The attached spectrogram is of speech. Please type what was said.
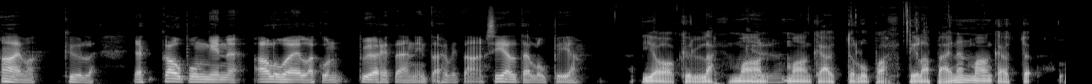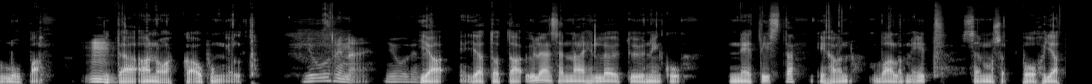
Aivan, kyllä. Ja kaupungin alueilla, kun pyöritään, niin tarvitaan sieltä lupia. Joo, kyllä. Maan, kyllä. Maankäyttölupa, tilapäinen maankäyttölupa mm. pitää anoa kaupungilta. Juuri näin. Juuri näin. Ja, ja tota, yleensä näihin löytyy niin kuin netistä ihan valmiit semmoiset pohjat,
